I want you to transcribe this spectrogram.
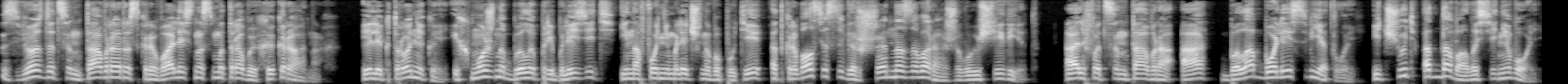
Звезды Центавра раскрывались на смотровых экранах. Электроникой их можно было приблизить, и на фоне Млечного Пути открывался совершенно завораживающий вид. Альфа Центавра А была более светлой и чуть отдавала синевой.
